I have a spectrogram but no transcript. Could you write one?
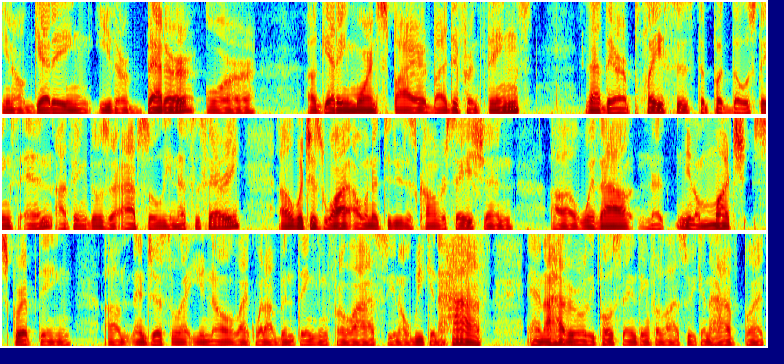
you know, getting either better or uh, getting more inspired by different things, that there are places to put those things in. I think those are absolutely necessary, uh, which is why I wanted to do this conversation uh, without, you know, much scripting um, and just to let you know like what I've been thinking for the last you know week and a half. And I haven't really posted anything for the last week and a half, but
